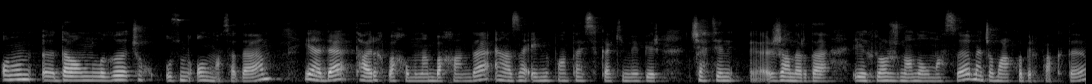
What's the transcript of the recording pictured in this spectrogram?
Onun e, davamlılığı çox uzun olmasa da, yenə də tarix baxımından baxanda ən azından elmi fantastika kimi bir çətin e, janrda elektron jurnalın olması məncə maraqlı bir faktdır.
